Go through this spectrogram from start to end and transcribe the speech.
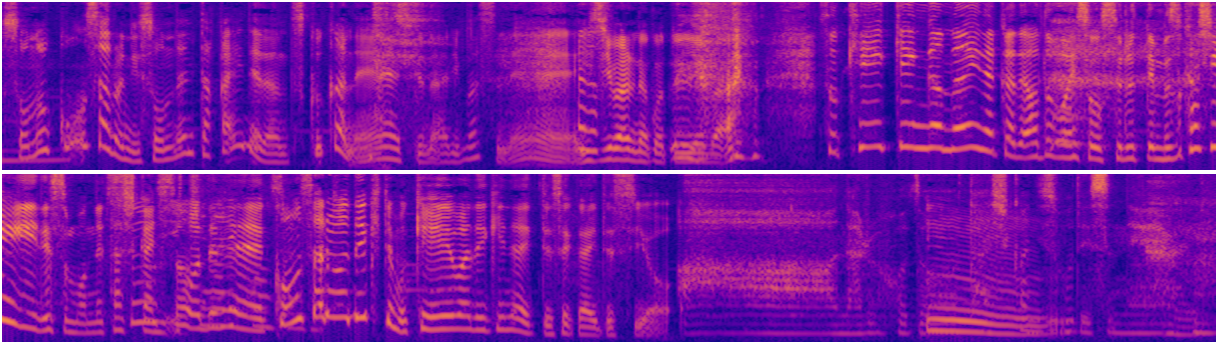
そのコンサルにそんなに高い値段つくかね？ってなりますね。意地悪なこと言えば。そう、経験がない中でアドバイスをするって難しいですもんね、確かに。そうでね、コンサルはできても経営はできないって世界ですよ。ああ。なるほど、確かにそうですね、はい。うん、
